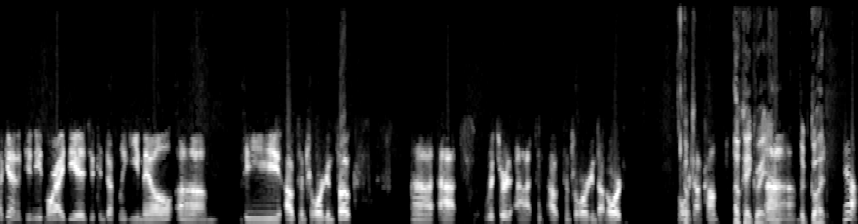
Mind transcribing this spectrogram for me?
again, if you need more ideas, you can definitely email um, the Out Central Oregon folks uh, at richard at outcentraloregon.org or Okay. .com. Okay, great. Um, go ahead. Yeah.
